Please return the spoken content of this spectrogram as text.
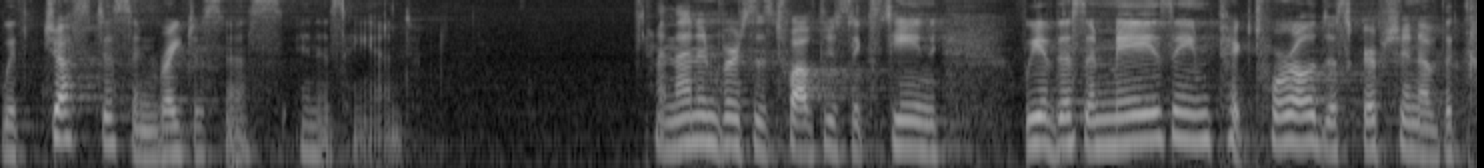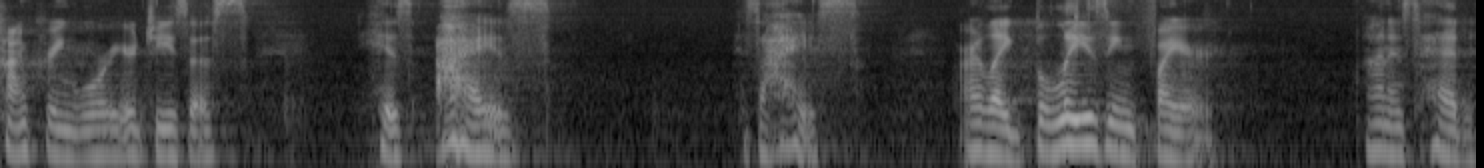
with justice and righteousness in his hand. And then in verses 12 through 16, we have this amazing pictorial description of the conquering warrior Jesus. His eyes, his eyes are like blazing fire. On his head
